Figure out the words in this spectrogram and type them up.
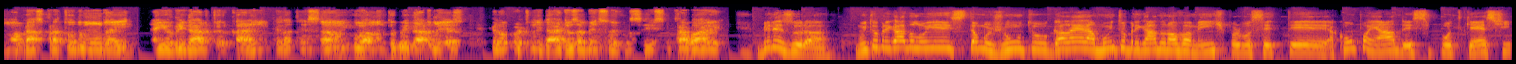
Um abraço para todo mundo aí, e obrigado pelo carinho, pela atenção, e Juan, muito obrigado mesmo pela oportunidade. Deus abençoe vocês, seu trabalho. Belezura. Muito obrigado, Luiz. Tamo junto. Galera, muito obrigado novamente por você ter acompanhado esse podcast.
